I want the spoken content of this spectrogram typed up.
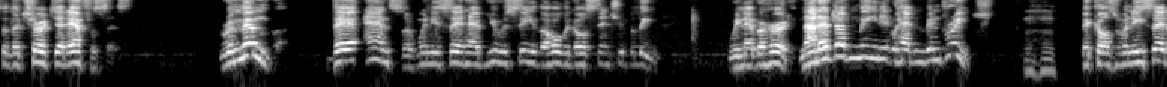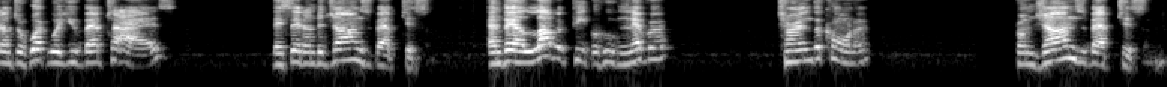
to the church at Ephesus, remember their answer when he said, Have you received the Holy Ghost since you believe? We never heard it. Now, that doesn't mean it hadn't been preached. Mm-hmm. Because when he said, Unto what were you baptized? They said, Unto John's baptism. And there are a lot of people who never turned the corner from John's baptism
